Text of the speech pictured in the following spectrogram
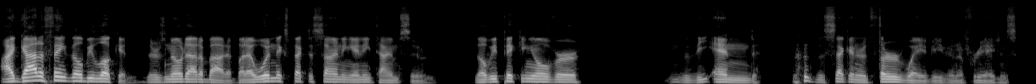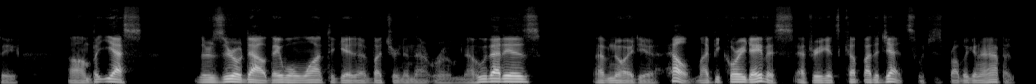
I got to think they'll be looking. There's no doubt about it, but I wouldn't expect a signing anytime soon. They'll be picking over the end, the second or third wave, even of free agency. Um, but yes, there's zero doubt they will want to get a veteran in that room. Now, who that is, I have no idea. Hell, might be Corey Davis after he gets cut by the Jets, which is probably going to happen.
